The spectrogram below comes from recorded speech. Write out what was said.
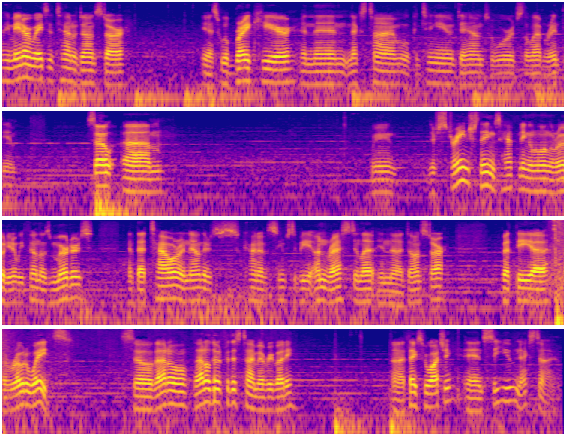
Having made our way to the town of Dawnstar, yes, we'll break here, and then next time we'll continue down towards the Labyrinthium. So, um, I mean, there's strange things happening along the road. You know, we found those murders at that tower, and now there's kind of seems to be unrest in in uh, Dawnstar. But the uh, the road awaits. So that'll that'll do it for this time, everybody. Uh, thanks for watching, and see you next time.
